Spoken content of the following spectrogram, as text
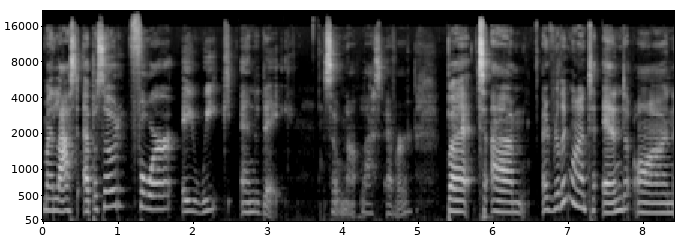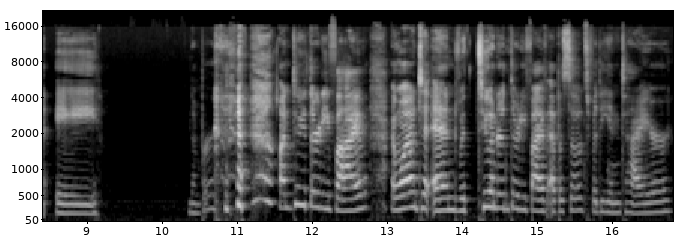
my last episode for a week and a day. So, not last ever. But um, I really wanted to end on a number on 235. I wanted to end with 235 episodes for the entire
